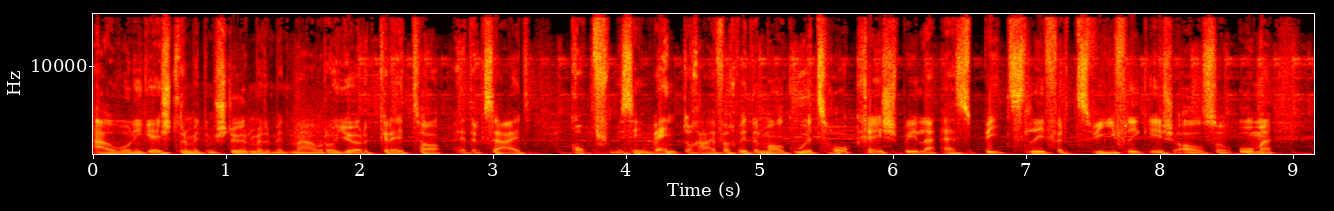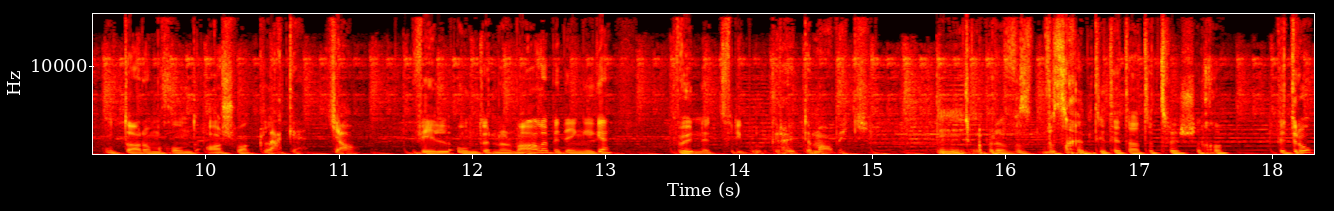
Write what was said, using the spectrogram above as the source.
Auch als ich gestern mit dem Stürmer, mit Mauro Jörg geredet habe, hat er gesagt, Kopf, wir sind, wollen doch einfach wieder mal gutes Hockey spielen. Ein bisschen Verzweiflung ist also um und darum kommt Aschwa gelegen. Ja, weil unter normalen Bedingungen gewinnen die Freiburger heute Abend. Mhm, aber was, was könnte denn da dazwischen kommen? Der Druck.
